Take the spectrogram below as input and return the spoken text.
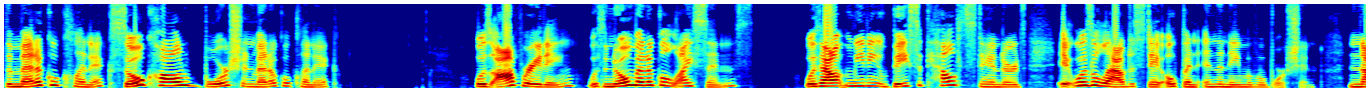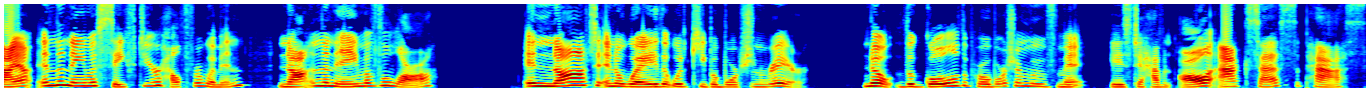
the medical clinic, so called abortion medical clinic, was operating with no medical license, without meeting basic health standards, it was allowed to stay open in the name of abortion. Not in the name of safety or health for women, not in the name of the law, and not in a way that would keep abortion rare. No, the goal of the pro abortion movement is to have an all access pass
